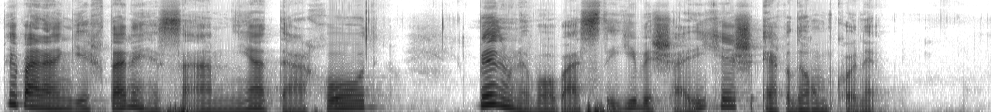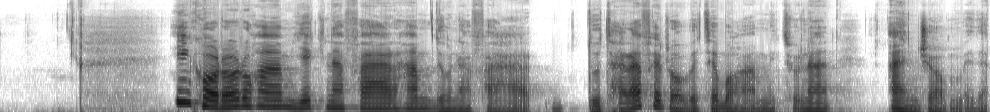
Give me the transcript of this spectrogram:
به برانگیختن حس امنیت در خود بدون وابستگی به شریکش اقدام کنه. این کارا رو هم یک نفر هم دو نفر دو طرف رابطه با هم می‌تونن انجام بدن.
